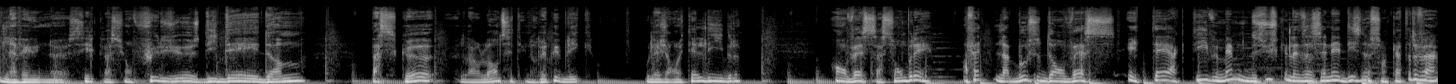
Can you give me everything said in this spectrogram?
Il avait une circulation furieuse d'idées et d'hommes parce que la Hollande, c'était une république où les gens étaient libres. Anvers a sombré. En fait, la bourse d'Anvers était active même jusqu'à les années 1980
